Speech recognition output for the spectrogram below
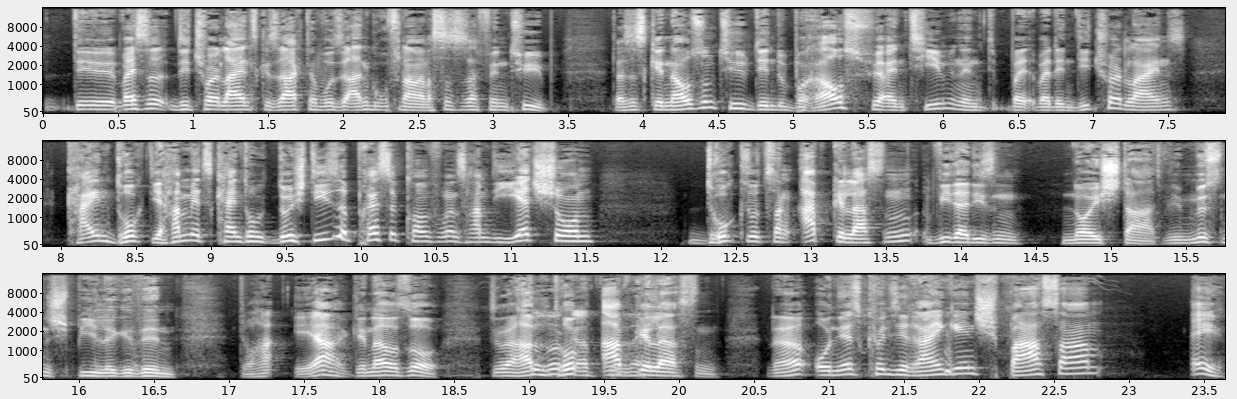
die, weißt du, Detroit Lions gesagt hat, wo sie angerufen haben, was ist das da für ein Typ? Das ist genau so ein Typ, den du brauchst für ein Team den, bei, bei den Detroit Lions. Kein Druck, die haben jetzt keinen Druck. Durch diese Pressekonferenz haben die jetzt schon Druck sozusagen abgelassen, wieder diesen Neustart. Wir müssen Spiele gewinnen. Du ja, genau so. Du hast Druck, abgelassen ne? Und jetzt können sie reingehen, sparsam. Ey,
